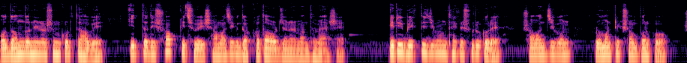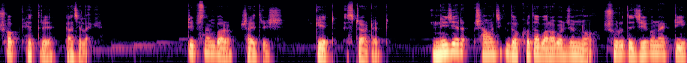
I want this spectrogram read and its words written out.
ও দ্বন্দ্ব নিরসন করতে হবে ইত্যাদি সব কিছুই সামাজিক দক্ষতা অর্জনের মাধ্যমে আসে। এটি ব্যক্তি জীবন থেকে শুরু করে সমাজ জীবন, রোমান্টিক সম্পর্ক সব ক্ষেত্রে কাজে লাগে। টিপস নাম্বার সাঁত্রিশ গেট স্টার্টেড নিজের সামাজিক দক্ষতা বাড়াবার জন্য শুরুতে যে কোনো একটি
